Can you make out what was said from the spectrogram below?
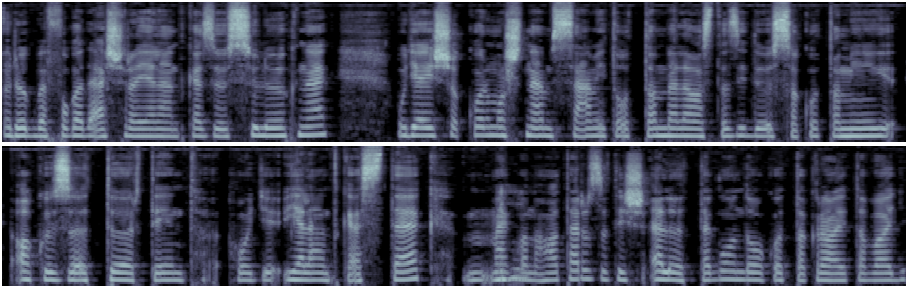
rögbefogadásra jelentkező szülőknek, ugye, és akkor most nem számítottam bele azt az időszakot, ami a között történt, hogy jelentkeztek, megvan uh-huh. a határozat, és előtte gondolkodtak rajta, vagy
